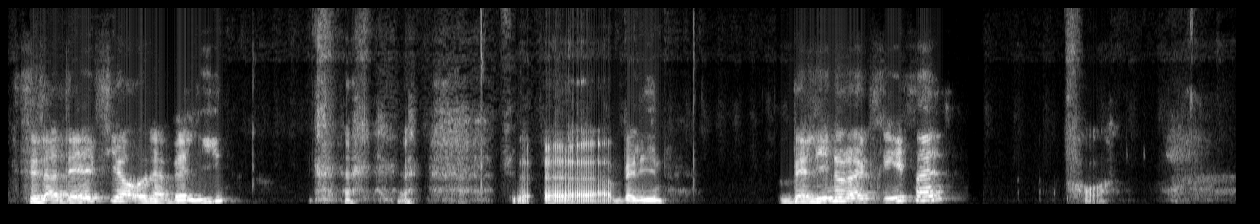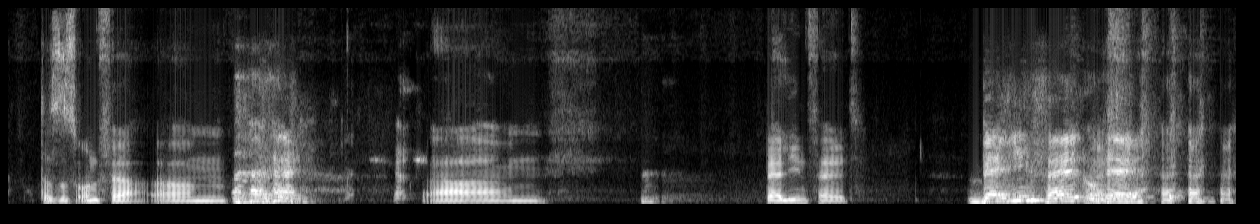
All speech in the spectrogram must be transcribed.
Philadelphia oder Berlin? äh, Berlin. Berlin oder Krefeld? Boah. Das ist unfair. Ähm, ähm, Berlin-Feld. Berlin-Feld, okay.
